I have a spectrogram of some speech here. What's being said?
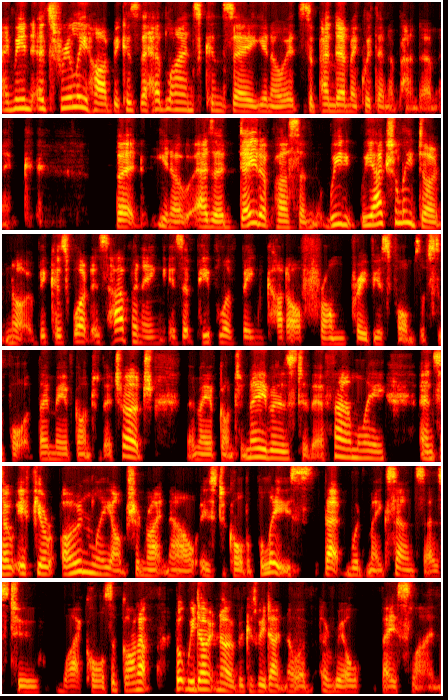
I mean, it's really hard because the headlines can say, you know, it's a pandemic within a pandemic. But you know as a data person we we actually don't know because what is happening is that people have been cut off from previous forms of support. They may have gone to their church they may have gone to neighbors to their family. And so if your only option right now is to call the police that would make sense as to why calls have gone up. But we don't know because we don't know a, a real baseline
